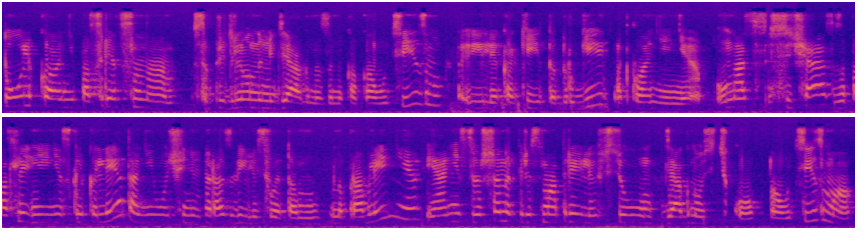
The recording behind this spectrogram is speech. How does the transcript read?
только непосредственно с определенными диагнозами, как аутизм или какие-то другие отклонения. У нас сейчас за последние несколько лет они очень развились в этом направлении, и они совершенно пересмотрели всю диагностику аутизма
